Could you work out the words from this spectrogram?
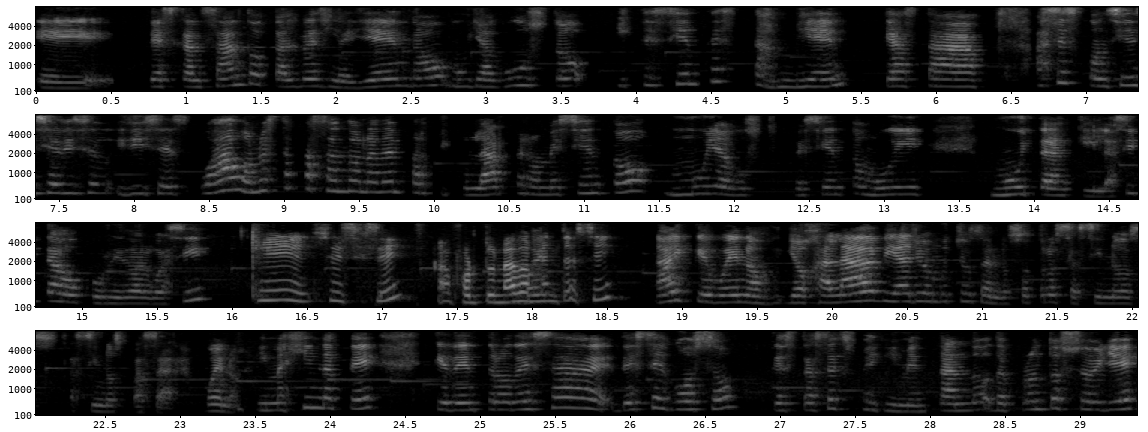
eh, descansando, tal vez leyendo, muy a gusto, y te sientes tan bien que hasta haces conciencia y dices, wow, no está pasando nada en particular, pero me siento muy a gusto, me siento muy, muy tranquila. ¿Sí te ha ocurrido algo así? Sí, sí, sí, sí, afortunadamente sí. Ay, qué bueno. Y ojalá a diario muchos de nosotros así nos, así nos pasara. Bueno, imagínate que dentro de, esa, de ese gozo que estás experimentando, de pronto se oye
